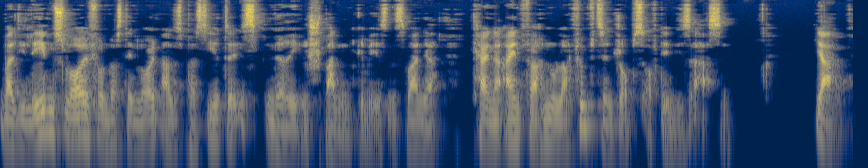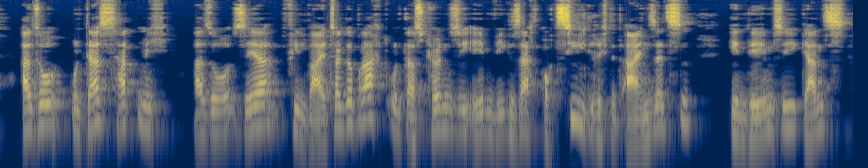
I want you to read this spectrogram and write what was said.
weil die Lebensläufe und was den Leuten alles passierte, ist in der Regel spannend gewesen. Es waren ja keine einfachen 0815 Jobs, auf denen die saßen. Ja, also, und das hat mich also sehr viel weitergebracht und das können Sie eben, wie gesagt, auch zielgerichtet einsetzen, indem Sie ganz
